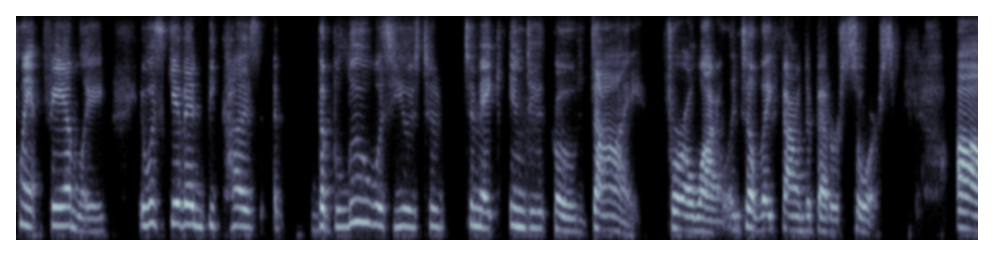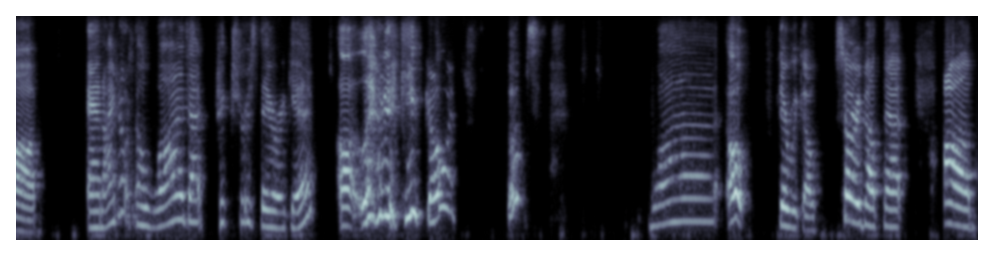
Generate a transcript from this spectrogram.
plant family. It was given because the blue was used to, to make indigo dye for a while until they found a better source. Uh, and I don't know why that picture is there again. Uh, let me keep going. Oops. Why? Oh, there we go. Sorry about that. Um,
